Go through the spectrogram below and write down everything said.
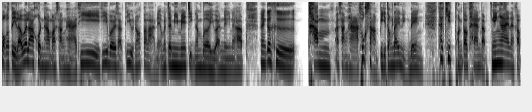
ปกติแล้วเวลาคนทำอสังหาที่ที่บริษัทที่อยู่นอกตลาดเนี่ยมันจะมี magic number อยู่อันนึงนะครับ นั่นก็คือทำอสังหาทุก 3 ปีต้องได้หนึ่งเด้ง ถ้าคิดผลตอบแทนแบบง่ายๆนะครับ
